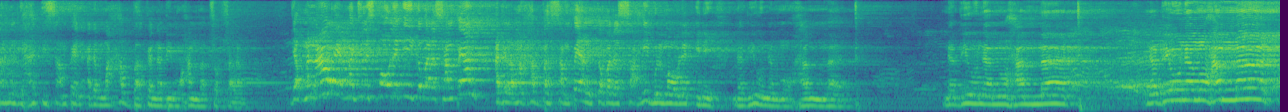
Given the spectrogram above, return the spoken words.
Karena di hati sampai ada mahabbah ke Nabi Muhammad SAW yang menarik majelis maulid ini kepada sampean adalah mahabbah sampean kepada sahibul maulid ini. Nabiuna Muhammad. Nabiuna Muhammad. Nabiuna Muhammad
